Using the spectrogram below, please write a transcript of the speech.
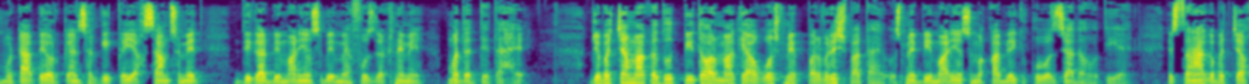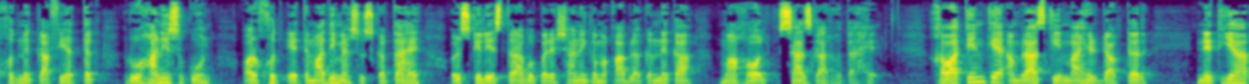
موٹاپے اور کینسر کی کئی اقسام سمیت دیگر بیماریوں سے بھی محفوظ رکھنے میں مدد دیتا ہے۔ جو بچہ ماں کا دودھ پیتا اور ماں کے آغوش میں پرورش پاتا ہے، اس میں بیماریوں سے مقابلے کی قوت زیادہ ہوتی ہے۔ اس طرح کا بچہ خود میں کافی حد تک روحانی سکون اور خود اعتمادی محسوس کرتا ہے اور اس کے لیے اضطراب و پریشانی کا مقابلہ کرنے کا ماحول سازگار ہوتا ہے۔ خواتین کے امراض کی ماہر ڈاکٹر نیتیا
